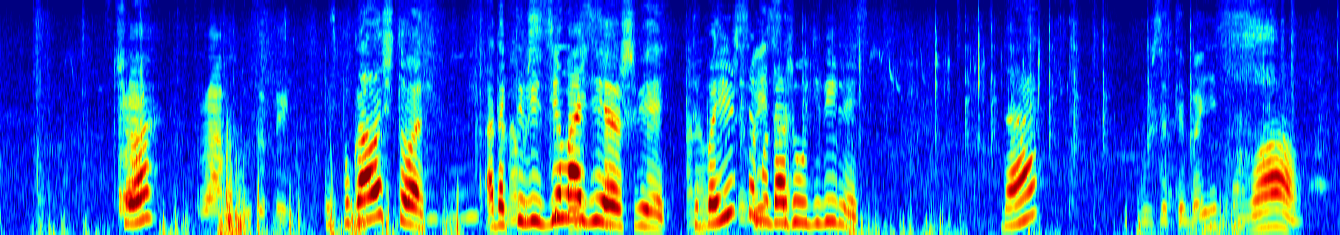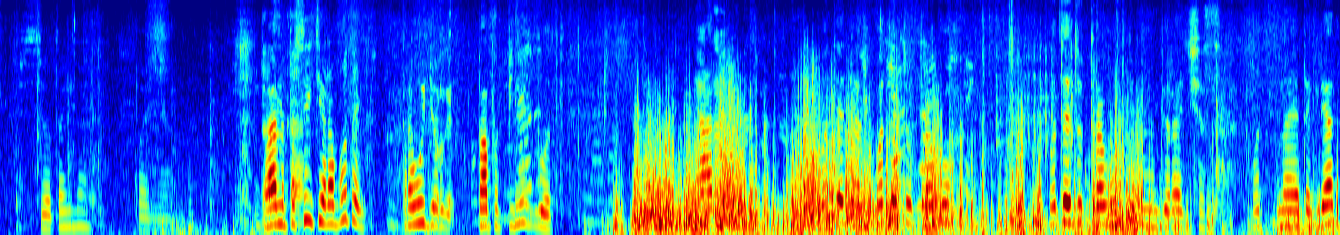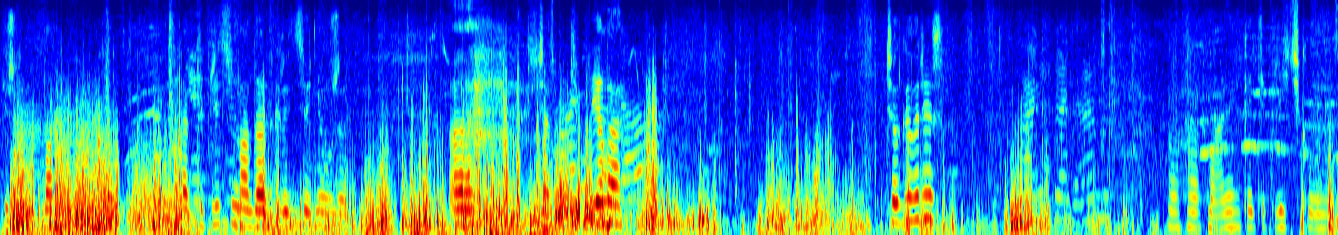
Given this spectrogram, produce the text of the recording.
Че? Страх высоты. Испугалась, что ли? А так Она ты везде лазишь ведь. Она Ты боишься? Мы даже удивились. Да? Высоты боится? Вау. Все тогда. Понятно. Да, Ладно, пошлите работать. Траву дергать. Папа пилить будет. Надо. Вот, это, вот эту траву. Вот эту траву будем убирать сейчас. Вот на этой грядке, чтобы папа. Так, теплицу надо открыть сегодня уже. А, сейчас потеплело. Что говоришь? Ага, маленькая тепличка у нас.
